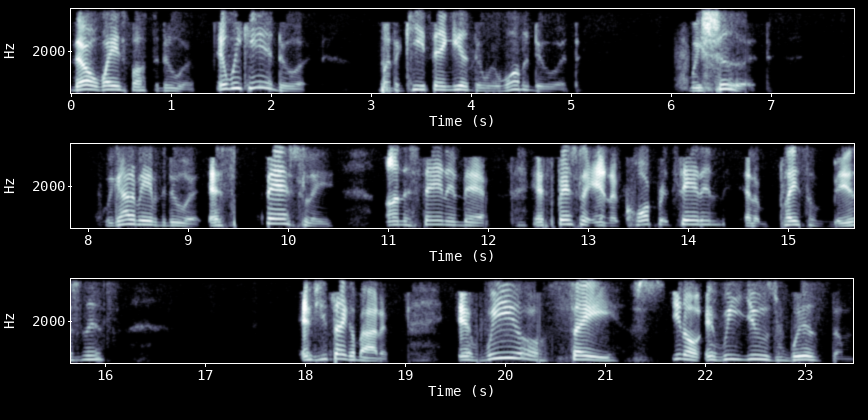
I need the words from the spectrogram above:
There are ways for us to do it, and we can do it. But the key thing is that we want to do it. We should. We got to be able to do it, especially understanding that, especially in a corporate setting, at a place of business. If you think about it, if we'll say, you know, if we use wisdom,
